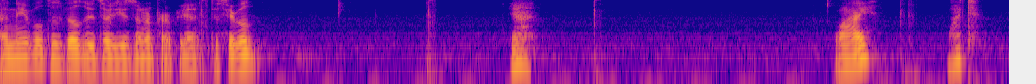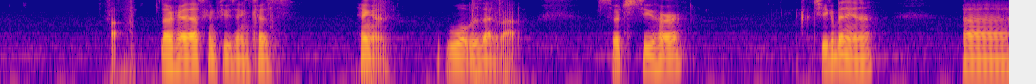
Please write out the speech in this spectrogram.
enabled abilities are used when appropriate. Disabled. Yeah. Why? What? Oh, okay, that's confusing because. Hang on. What was that about? Switch to her. Chica Banana. Uh.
